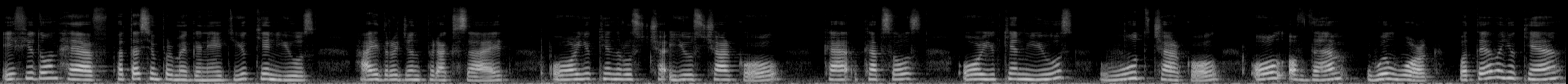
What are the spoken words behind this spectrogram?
If you don't have potassium permanganate, you can use hydrogen peroxide or you can use charcoal ca capsules or you can use wood charcoal. All of them will work. Whatever you can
